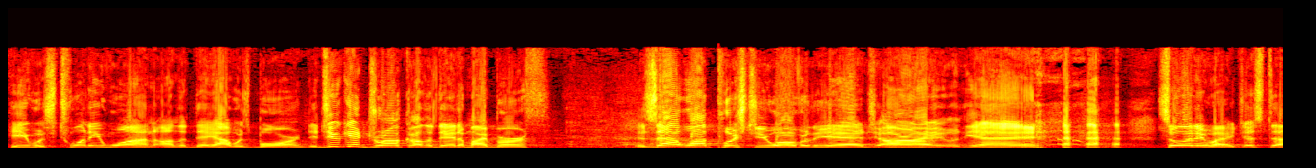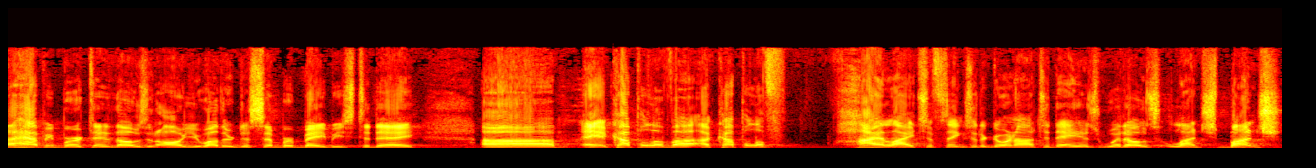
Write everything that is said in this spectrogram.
He was 21 on the day I was born. Did you get drunk on the date of my birth? Is that what pushed you over the edge? All right, yay. so anyway, just a happy birthday to those and all you other December babies today. Uh, a couple of uh, a couple of highlights of things that are going on today is Widow's Lunch Bunch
